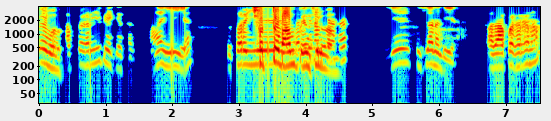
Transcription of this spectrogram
এই বল आपका घर यही पे है क्या सर हाँ यही है तो सर ये छोट्टो बाम, घर का पेंसिल नाम क्या बाम। है, सर? ये पिछला नदी है और आपका घर का नाम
